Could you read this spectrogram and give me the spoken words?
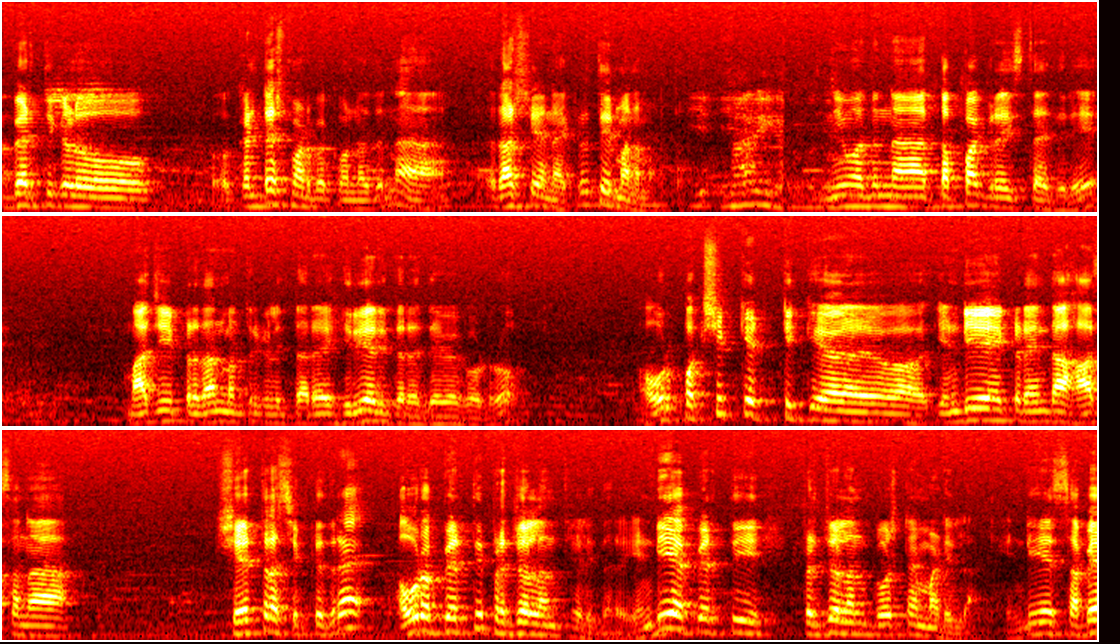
ಅಭ್ಯರ್ಥಿಗಳು ಕಂಟೆಸ್ಟ್ ಮಾಡಬೇಕು ಅನ್ನೋದನ್ನು ರಾಷ್ಟ್ರೀಯ ನಾಯಕರು ತೀರ್ಮಾನ ಮಾಡ್ತಾರೆ. ನೀವು ಅದನ್ನು ತಪ್ಪಾಗಿ ಗ್ರಹಿಸ್ತಾ ಇದ್ದೀರಿ. ಮಾಜಿ ಪ್ರಧಾನಮಂತ್ರಿಗಳಿದ್ದಾರೆ, ಹಿರಿಯರಿದ್ದಾರೆ ದೇವೇಗೌಡರು. ಅವ್ರ ಪಕ್ಷಕ್ಕೆ ಟಿಕ್ ಎನ್ ಡಿ ಎ ಕಡೆಯಿಂದ ಹಾಸನ ಕ್ಷೇತ್ರ ಸಿಕ್ಕಿದ್ರೆ ಅವ್ರ ಅಭ್ಯರ್ಥಿ ಪ್ರಜ್ವಲ್ ಅಂತ ಹೇಳಿದ್ದಾರೆ. ಎನ್ ಡಿ ಎ ಅಭ್ಯರ್ಥಿ ಪ್ರಜ್ವಲ್ ಅಂತ ಘೋಷಣೆ ಮಾಡಿಲ್ಲ. ಎನ್ ಡಿ ಎ ಸಭೆ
